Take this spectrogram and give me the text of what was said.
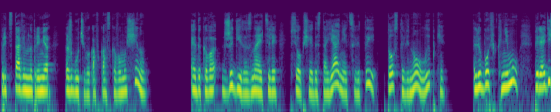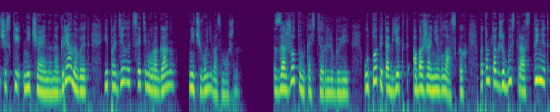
Представим, например, жгучего кавказского мужчину, эдакого джигита, знаете ли, всеобщее достояние, цветы, тосты, вино, улыбки. Любовь к нему периодически нечаянно нагрянывает, и поделать с этим ураганом ничего невозможно. Зажжет он костер любви, утопит объект обожания в ласках, потом также быстро остынет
